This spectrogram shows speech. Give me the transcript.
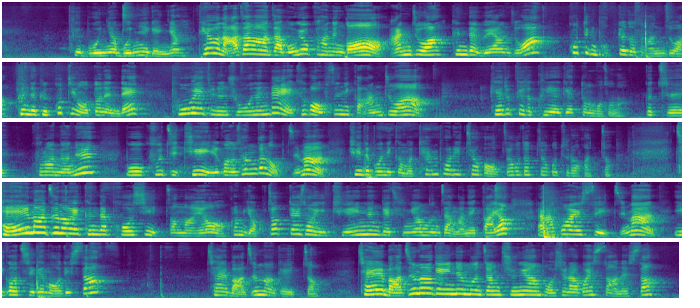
그 뭐냐, 뭔 얘기했냐? 태어나자마자 목욕하는 거 안 좋아? 근데 왜 안 좋아? 코팅 벗겨져서 안 좋아. 근데 그 코팅 어떤 앤데? 보호해주는 좋은 앤데 그거 없으니까 안 좋아. 계속해서 그 얘기했던 거잖아. 그치? 그러면은 뭐 굳이 뒤에 읽어도 상관없지만 뒤에 보니까 뭐 템퍼리처가 어쩌고 저쩌고 들어갔죠. 제일 마지막에 근데 벗이 있잖아요. 그럼 역접돼서 이 뒤에 있는 게 중요한 문장 아닐까요? 라고 할 수 있지만 이거 지금 어디 있어? 제일 마지막에 있죠. 제일 마지막에 있는 문장 중요한 벗이라고 했어 안 했어?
